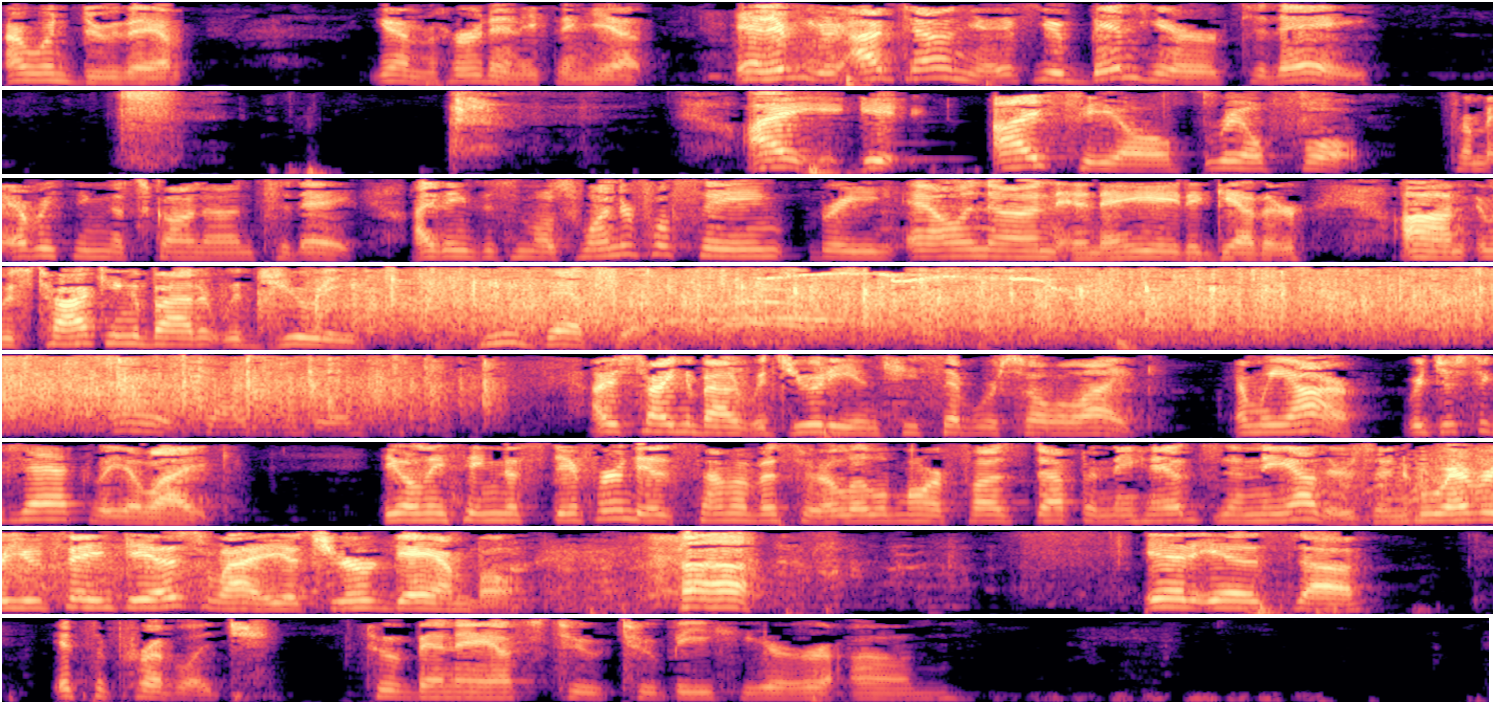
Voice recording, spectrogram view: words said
I wouldn't do that. You haven't heard anything yet. And if you, I'm telling you, if you've been here today, I, it, I feel real full from everything that's gone on today. I think this is the most wonderful thing, bringing Al-Anon and AA together. Um, it was talking about it with Judy. You betcha. I was talking about it with Judy and she said we're so alike. And we are. We're just exactly alike. The only thing that's different is some of us are a little more fuzzed up in the heads than the others. And whoever you think is, why, it's your gamble. it is, uh, it's a privilege to have been asked to, to be here. Um,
